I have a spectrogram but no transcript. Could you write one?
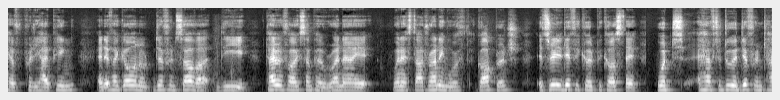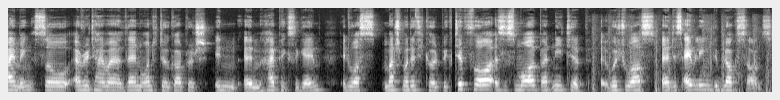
have pretty high ping. And if I go on a different server, the timing, for example, when I when I start running with Godbridge, it's really difficult because I would have to do a different timing. So every time I then wanted to Godbridge in in Hypixel game, it was much more difficult. Because Tip 4 is a small but neat tip, which was uh, disabling the block sounds.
